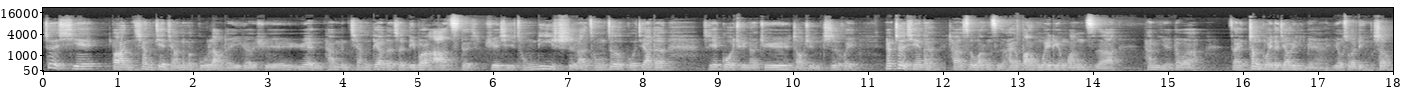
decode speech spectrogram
这些包含像剑桥那么古老的一个学院，他们强调的是 liberal arts 的学习，从历史啦，从这个国家的这些过去呢，去找寻智慧。那这些呢，查尔斯王子还有包括威廉王子啊，他们也都啊。在正规的教育里面有所领受。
